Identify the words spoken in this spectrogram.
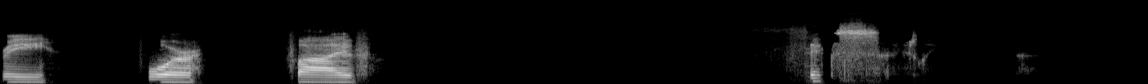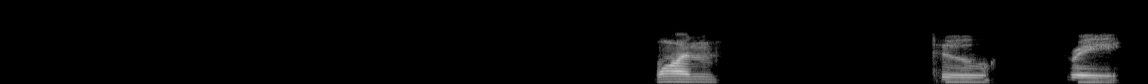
three, four, five, six, actually. One, two, three,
